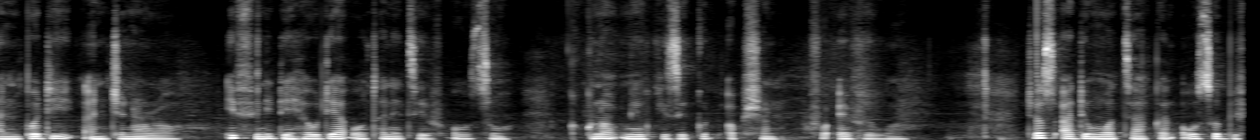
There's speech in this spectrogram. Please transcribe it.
and body in general. If you need a healthier alternative, also, coconut milk is a good option for everyone. Just adding water can also be,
